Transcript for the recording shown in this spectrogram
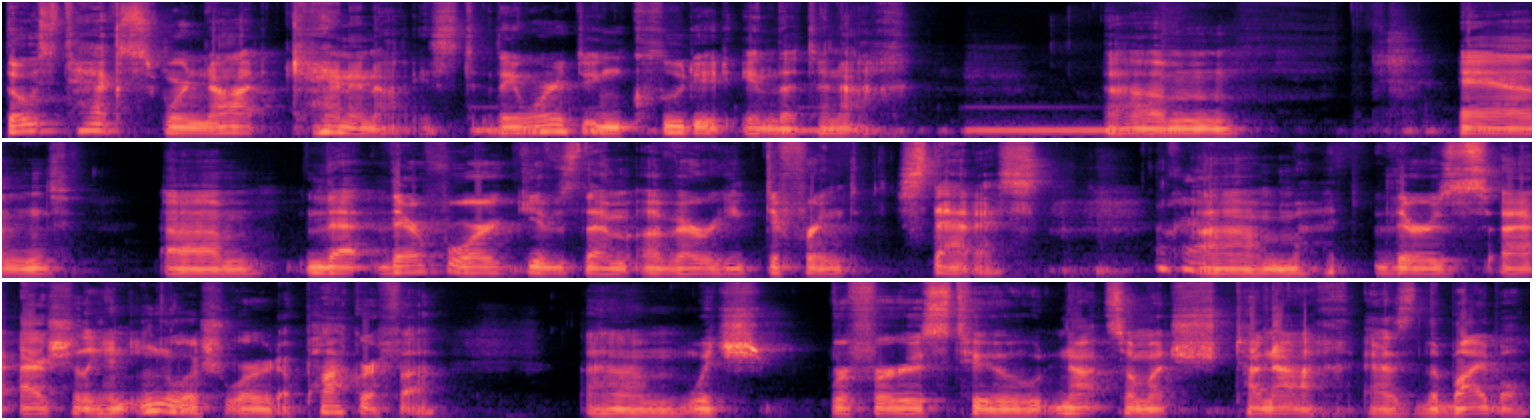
those texts were not canonized. They weren't included in the Tanakh. Um, and um, that therefore gives them a very different status. Okay. Um, there's uh, actually an English word, apocrypha, um, which refers to not so much Tanakh as the Bible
